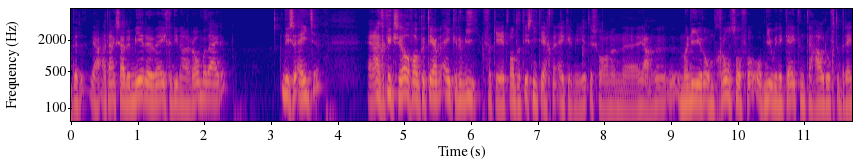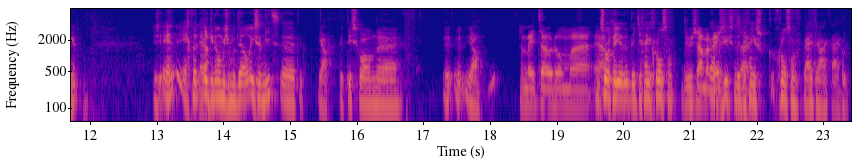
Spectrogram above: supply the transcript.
de, ja, uiteindelijk zijn er meerdere wegen die naar Rome leiden. Dit is er eentje. En eigenlijk vind ik zelf ook de term economie verkeerd, want het is niet echt een economie. Het is gewoon een, ja, een manier om grondstoffen opnieuw in de keten te houden of te brengen. Dus e- echt een Ja. economisch model is het niet. Dit, ja, dit is gewoon eh, ja, Een methode om ja, het zorgt dat je, dat je geen grondstof, duurzamer ja, precies, dat je geen grondstof kwijtraakt eigenlijk.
